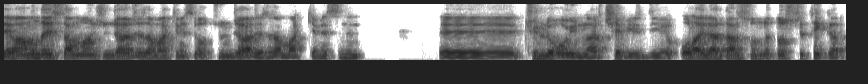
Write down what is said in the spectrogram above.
devamında İstanbul 13. Ağır Ceza Mahkemesi ve 30. Ağır Ceza Mahkemesi'nin e, türlü oyunlar çevirdiği olaylardan sonra dosya tekrar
